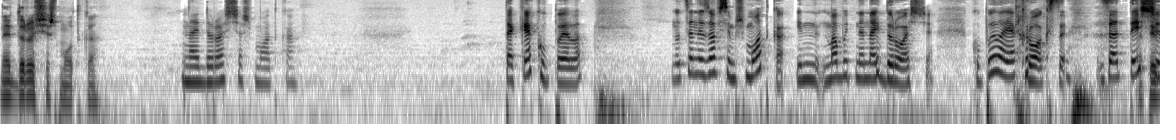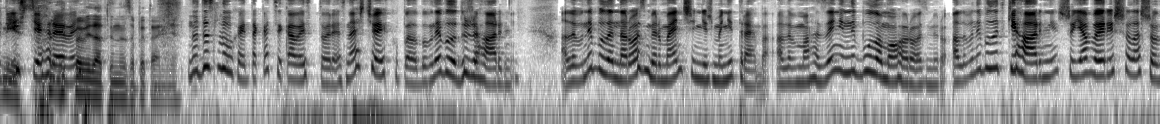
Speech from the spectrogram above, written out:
Найдорожча шмотка. Найдорожча шмотка. Таке купила. Ну, це не зовсім шмотка, і, мабуть, не найдорожче. Купила я крокси за А ти 1200 гривень. відповідати на запитання. Ну, дослухай, така цікава історія. Знаєш, що я їх купила? Бо вони були дуже гарні. Але вони були на розмір менше, ніж мені треба. Але в магазині не було мого розміру. Але вони були такі гарні, що я вирішила, що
